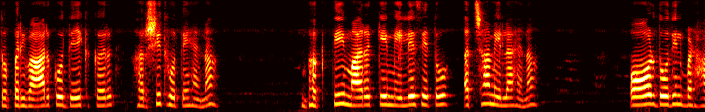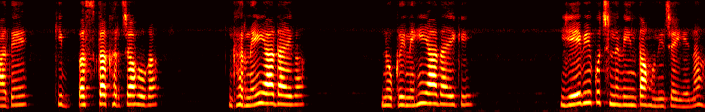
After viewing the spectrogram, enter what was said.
तो परिवार को देखकर हर्षित होते हैं ना। भक्ति मार्ग के मेले से तो अच्छा मेला है ना। और दो दिन बढ़ा दें कि बस का खर्चा होगा। घर नहीं याद आएगा। नौकरी नहीं याद आएगी। ये भी कुछ नवीनता होनी चाहिए ना?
